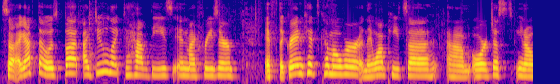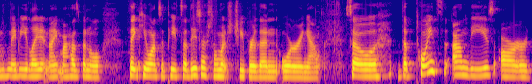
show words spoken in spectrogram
So I got those, but I do like to have these in my freezer if the grandkids come over and they want pizza um, or just, you know, maybe late at night, my husband will think he wants a pizza. These are so much cheaper than ordering out. So the points on these are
